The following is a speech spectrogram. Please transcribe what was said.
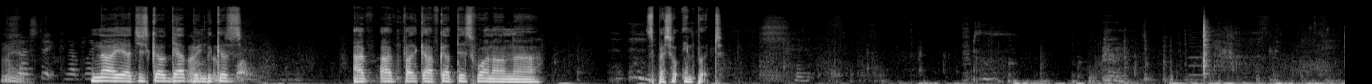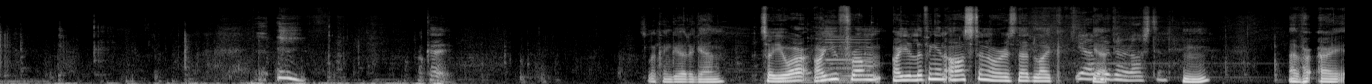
Should I stay, can I play? No, yeah, just go that Right, one because I've I've I've got this one on uh, special input. okay, it's looking good again. So you are are you from are you living in Austin or is that like Yeah, I'm Yeah. living in Austin. hmm I've heard, I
